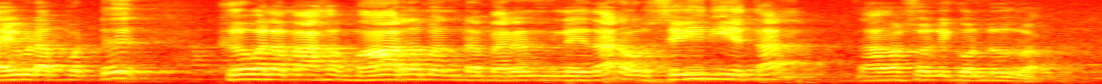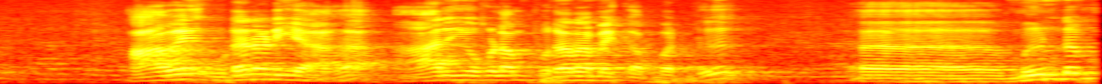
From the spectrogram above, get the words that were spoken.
கைவிடப்பட்டு கேவலமாக மாறும் என்ற மனநிலை தான் ஒரு செய்தியை தான் நாங்கள் சொல்லி கொண்டிருக்கிறோம். ஆகவே உடனடியாக ஆரியகுலம் புனரமைக்கப்பட்டு மீண்டும்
